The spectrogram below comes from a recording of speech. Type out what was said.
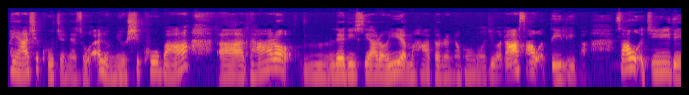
ဖျားရှိခိုးခြင်းနဲ့ဆိုအဲ့လိုမျိုးရှိခိုးပါအာဒါကတော့လေဒီဆရာတော်ကြီးရဲ့မဟာတရဏဂုံတော်ကြီးပါဒါကစောက်အသေးလေးပါစောက်အကြီးတွေ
